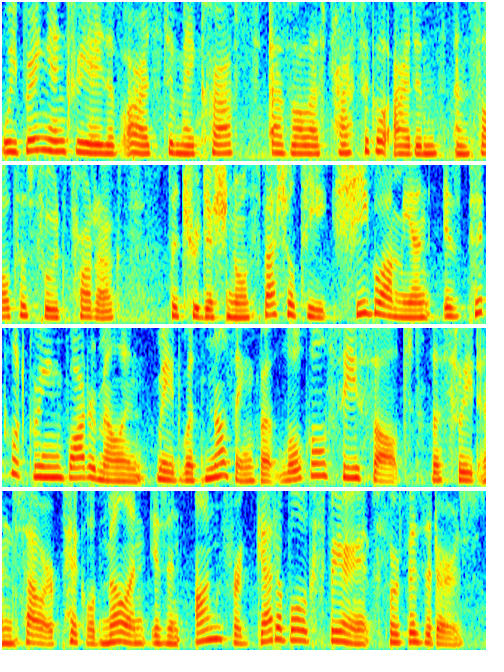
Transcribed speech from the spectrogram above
we bring in creative arts to make crafts as well as practical items and salted food products. The traditional specialty, xiguamian, is pickled green watermelon made with nothing but local sea salt. The sweet and sour pickled melon is an unforgettable experience for visitors.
